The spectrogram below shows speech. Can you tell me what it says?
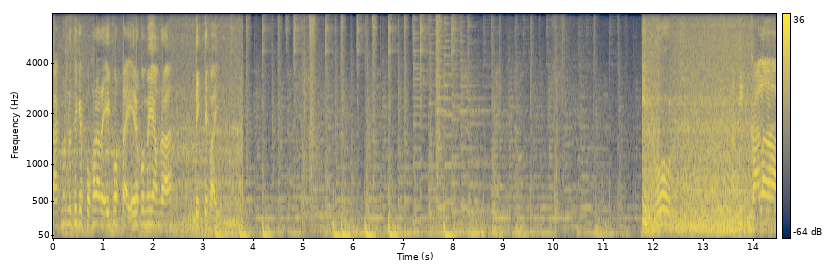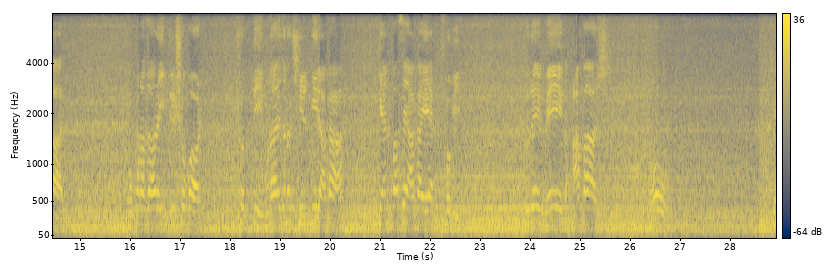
কাঠমান্ডু থেকে পোখরার এই পথটা এরকমই আমরা দেখতে পাই। কি কালার? পোখরা যাওয়ার এই দৃশ্যপট সত্যি মনে হয় যেন শিল্পীর আঁকা ক্যানভাসে আঁকা এক ছবি দূরে মেঘ আকাশ ও সে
